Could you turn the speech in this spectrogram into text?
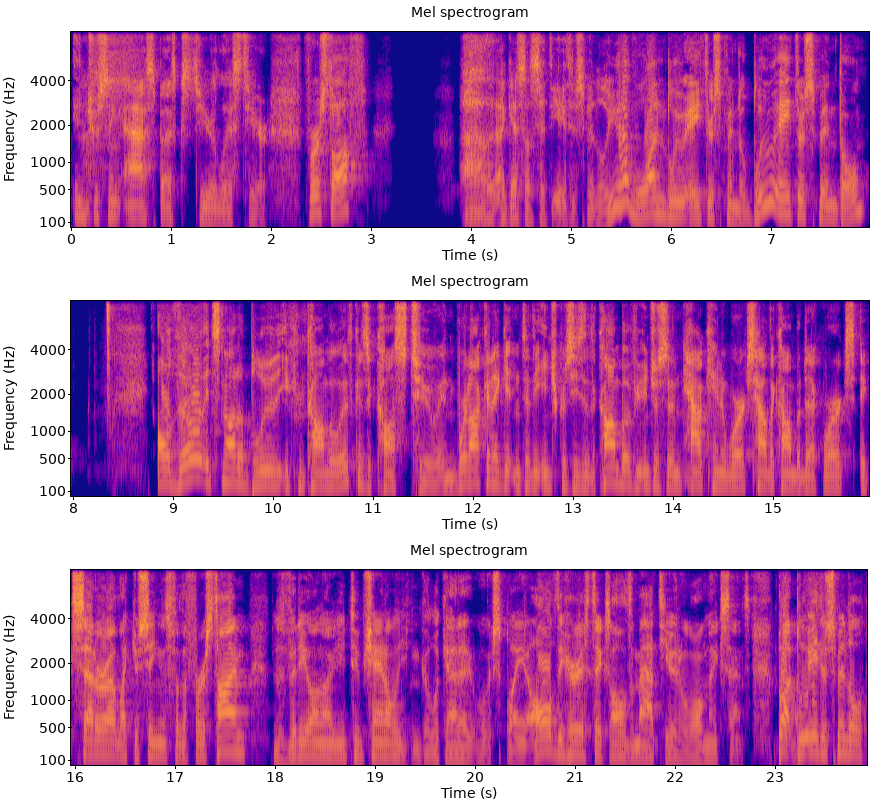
interesting aspects to your list here. First off, I guess I'll set the Aether Spindle. You have one blue Aether Spindle. Blue Aether Spindle. Although it's not a blue that you can combo with because it costs two, and we're not going to get into the intricacies of the combo. If you're interested in how Kano works, how the combo deck works, etc., like you're seeing this for the first time, there's a video on our YouTube channel. You can go look at it. We'll explain all of the heuristics, all of the math to you, and it will all make sense. But Blue Aether Spindle,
